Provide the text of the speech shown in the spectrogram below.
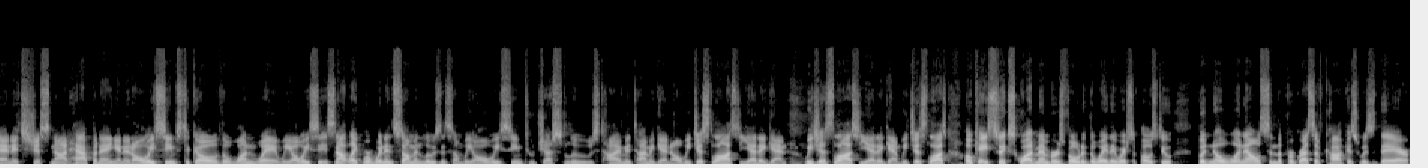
And it's just not happening. And it always seems to go the one way. We always see it's not like we're winning some and losing some. We always seem to just lose time and time again. Oh, we just lost yet again. We just lost yet again. We just lost. Okay, six squad members voted the way they were supposed to, but no one else in the progressive caucus was there.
